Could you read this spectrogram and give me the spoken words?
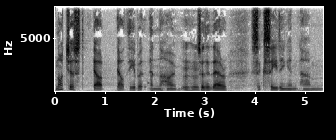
not just out out there but in the home, hmm so that they're succeeding and um,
